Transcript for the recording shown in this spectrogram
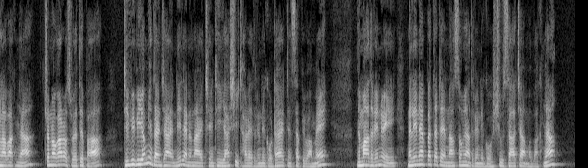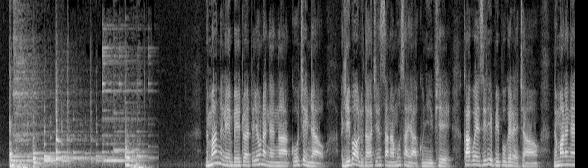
ဂလာပါခင်ဗျာကျွန်တော်ကတော့ဇွဲသစ်ပါ DVB ရုပ်မြင်သံကြားရဲ့နေ့လည်နှစ်နာရီချိန်ထိရရှိထားတဲ့သတင်းတွေကိုတိုက်ရိုက်တင်ဆက်ပေးပါမယ်မြန်မာသတင်းတွေငလင်းနဲ့ပတ်သက်တဲ့နောက်ဆုံးရသတင်းတွေကိုရှုစားကြမှာပါခင်ဗျာမြန်မာငလင်းဘေးအတွက်တရုတ်နိုင်ငံက6ချိန်မြောက်အရေးပေါ်လူသားချင်းစာနာမှုဆိုင်ရာအကူအညီအဖြစ်ကာကွယ်ဆေးတွေပေးပို့ခဲ့တဲ့အကြောင်းမြန်မာနိုင်ငံ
